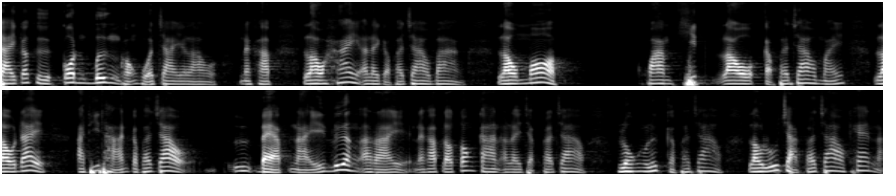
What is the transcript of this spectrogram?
ใจก็คือก้นบึ้งของหัวใจเรานะครับ เราให้อะไรกับพระเจ้าบ้าง เรามอบความคิดเรากับพระเจ้าไหม เราได้อธิษฐานกับพระเจ้า แบบไหนเรื่องอะไรนะครับ เราต้องการอะไรจากพระเจ้า ลงลึกกับพระเจ้า เรารู้จักพระเจ้าแค่ไหน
